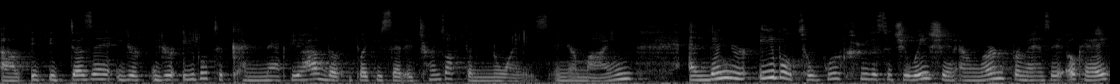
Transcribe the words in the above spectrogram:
um, it, it doesn't. You're you're able to connect. You have the, like you said, it turns off the noise in your mind, and then you're able to work through the situation and learn from it and say, okay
